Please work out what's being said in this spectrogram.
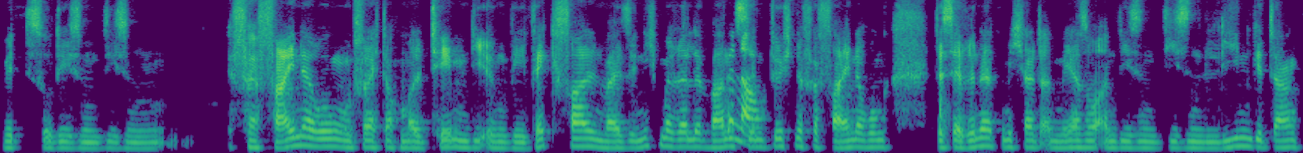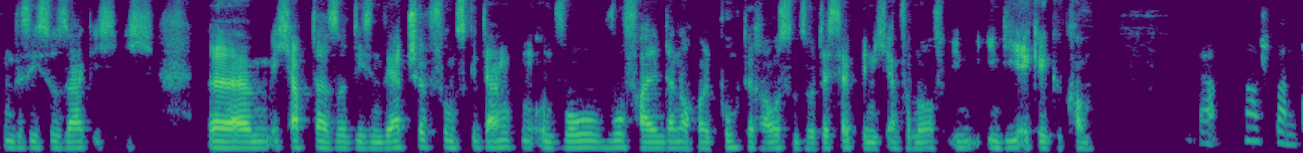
mit so diesen, diesen Verfeinerungen und vielleicht auch mal Themen, die irgendwie wegfallen, weil sie nicht mehr relevant genau. sind durch eine Verfeinerung. Das erinnert mich halt mehr so an diesen, diesen Lean-Gedanken, dass ich so sage, ich, ich, ähm, ich habe da so diesen Wertschöpfungsgedanken und wo, wo fallen dann auch mal Punkte raus und so. Deshalb bin ich einfach nur auf in, in die Ecke gekommen. Ja, ah, spannend.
